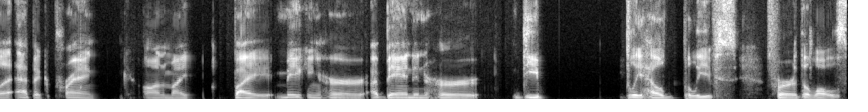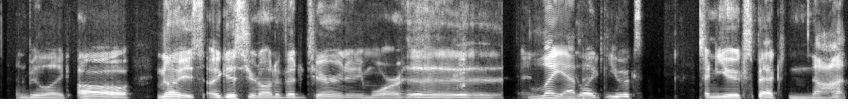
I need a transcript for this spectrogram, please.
a, a epic prank on my by making her abandon her deeply held beliefs for the lulls and be like, oh, nice. I guess you're not a vegetarian anymore. Lay epic. like you ex- and you expect not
